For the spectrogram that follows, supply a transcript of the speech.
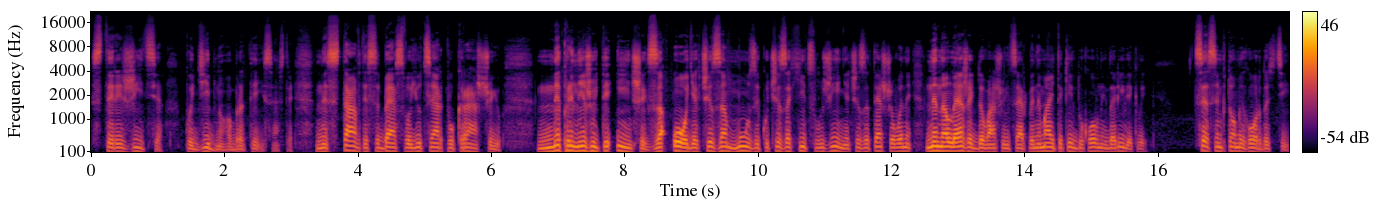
Стережіться подібного, брати і сестри. Не ставте себе, свою церкву кращою. Не принижуйте інших за одяг, чи за музику, чи за хід служіння, чи за те, що вони не належать до вашої церкви, не мають таких духовних дарів, як ви. Це симптоми гордості.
